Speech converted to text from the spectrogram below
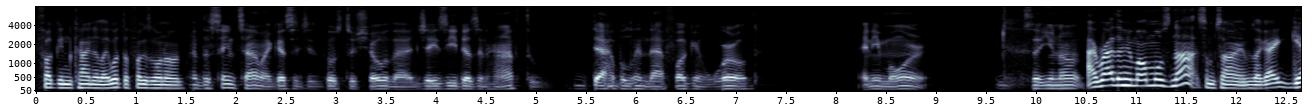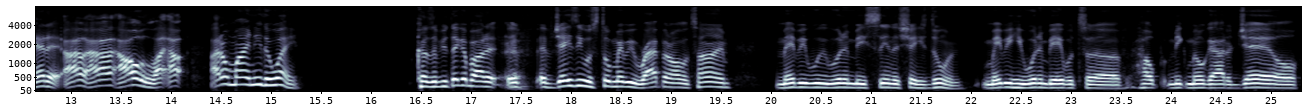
fucking kind of like what the fuck is going on? At the same time, I guess it just goes to show that Jay Z doesn't have to dabble in that fucking world anymore. So you know, I'd rather him almost not sometimes. Like I get it. I I I'll I, I don't mind either way. Cause if you think about it, if if Jay Z was still maybe rapping all the time, maybe we wouldn't be seeing the shit he's doing. Maybe he wouldn't be able to help Meek Mill get out of jail,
